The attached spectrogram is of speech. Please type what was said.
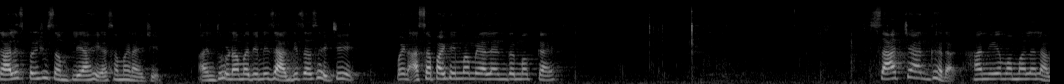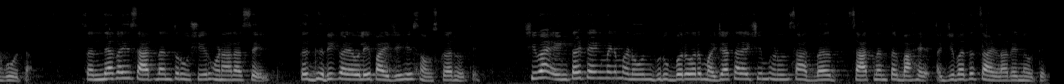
कालच परीक्षा संपली आहे असं म्हणायचे. अंथरुणामध्ये मी जागीच असायचे पण असा पाठिंबा मिळाल्यानंतर मग काय? सातच्या आत घरात हा नियम आम्हाला लागू होता. संध्याकाळी सात नंतर उशीर होणार असेल तर घरी कळवले पाहिजे हे संस्कार होते. शिवाय एंटरटेनमेंट म्हणून ग्रुपबरोबर मजा करायची म्हणून सात बा सात नंतर बाहेर अजिबातच चालणारे नव्हते.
